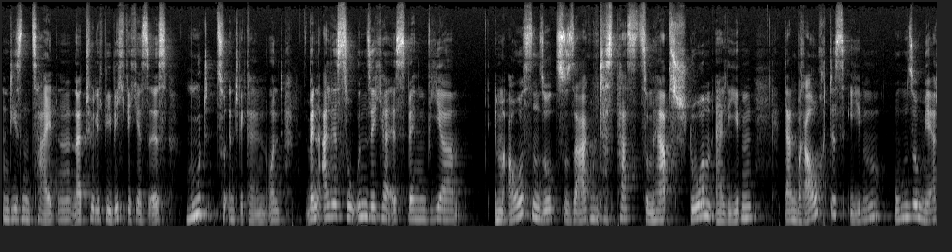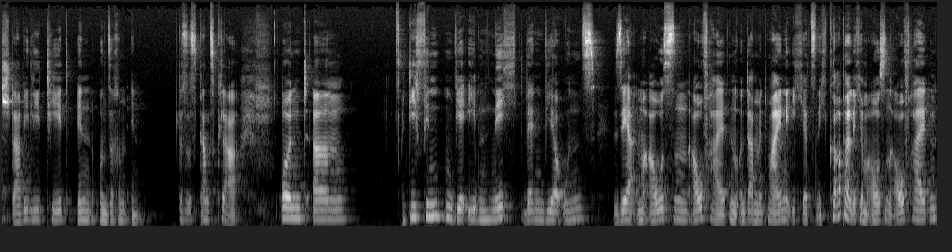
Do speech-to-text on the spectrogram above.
in diesen Zeiten natürlich, wie wichtig es ist, Mut zu entwickeln. Und wenn alles so unsicher ist, wenn wir im Außen sozusagen, das passt zum Herbststurm erleben, dann braucht es eben umso mehr Stabilität in unserem Innen. Das ist ganz klar. Und ähm, die finden wir eben nicht, wenn wir uns sehr im Außen aufhalten. Und damit meine ich jetzt nicht körperlich im Außen aufhalten,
